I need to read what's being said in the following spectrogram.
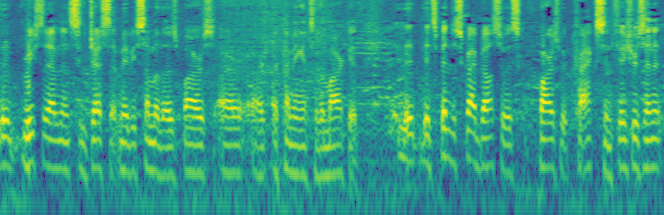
recent evidence suggests that maybe some of those bars are, are, are coming into the market it's been described also as bars with cracks and fissures in it.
